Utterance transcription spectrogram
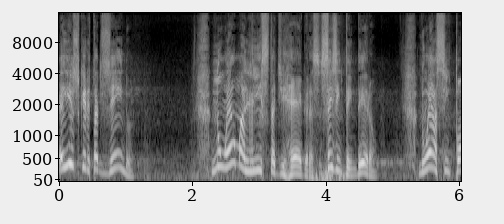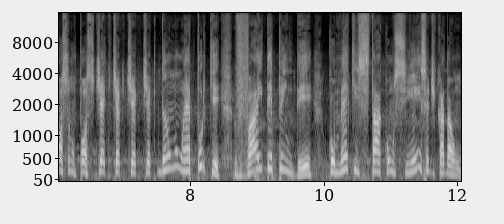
É isso que ele está dizendo. Não é uma lista de regras, vocês entenderam? Não é assim, posso, não posso, check, check, check, check. Não, não é. Por quê? Vai depender como é que está a consciência de cada um.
